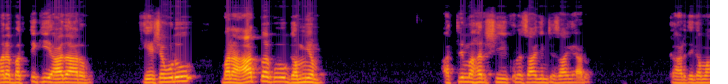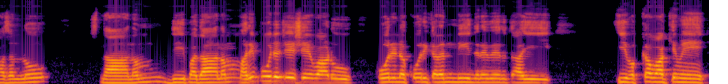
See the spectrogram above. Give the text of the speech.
మన భక్తికి ఆధారం. కేశవుడు మన ఆత్మకు గమ్యం. అత్రి మహర్షి కొనసాగించసాగాడు. కార్తీక మాసంలో స్నానం దీపదానం హరిపూజ చేసేవాడు కోరిన కోరికలన్నీ నెరవేరుతాయి. ఈ ఒక్క వాక్యమే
